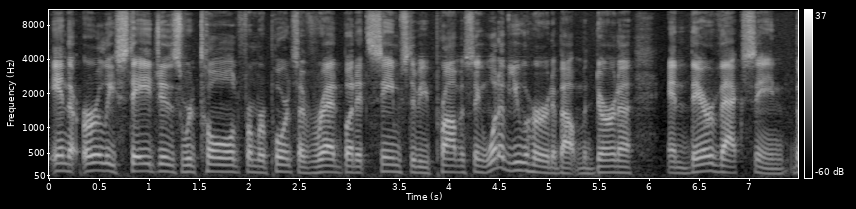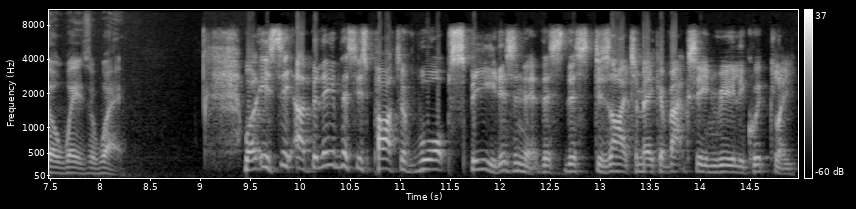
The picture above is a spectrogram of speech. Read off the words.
In the early stages, we're told from reports I've read, but it seems to be promising. What have you heard about Moderna and their vaccine, though ways away? Well, I believe this is part of warp speed, isn't it? This this desire to make a vaccine really quickly.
